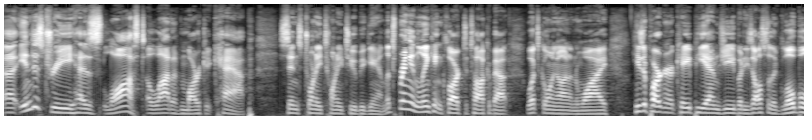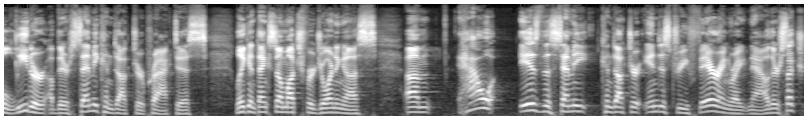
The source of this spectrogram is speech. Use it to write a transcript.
uh, industry has lost a lot of market cap since 2022 began. Let's bring in Lincoln Clark to talk about what's going on and why. He's a partner at KPMG, but he's also the global leader of their semiconductor practice. Lincoln, thanks so much for joining us. Um, how is the semiconductor industry faring right now? There's such,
